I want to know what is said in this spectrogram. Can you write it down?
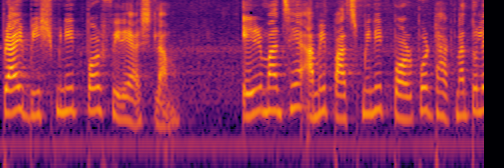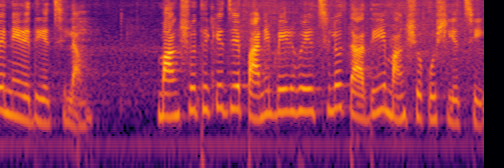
প্রায় ২০ মিনিট পর ফিরে আসলাম। এর মাঝে আমি পাঁচ মিনিট পর পর ঢাকনা তুলে নেড়ে দিয়েছিলাম। মাংস থেকে যে পানি বের হয়েছিল তা দিয়ে মাংস কষিয়েছি।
